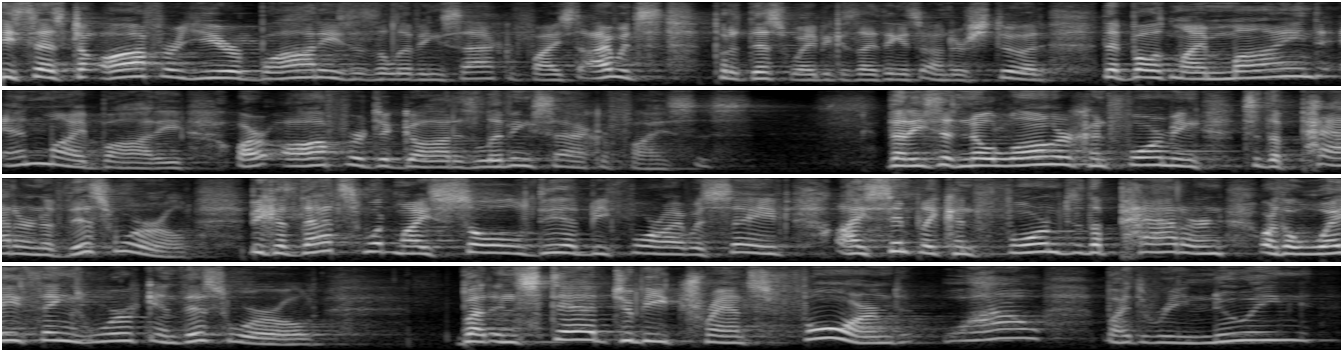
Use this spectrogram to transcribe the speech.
He says to offer your bodies as a living sacrifice. I would put it this way because I think it's understood that both my mind and my body are offered to God as living sacrifices. That he says, no longer conforming to the pattern of this world, because that's what my soul did before I was saved. I simply conformed to the pattern or the way things work in this world, but instead to be transformed, wow, by the renewing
